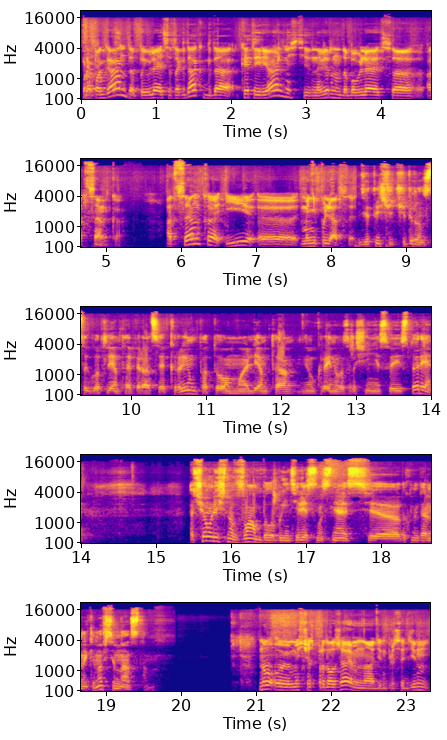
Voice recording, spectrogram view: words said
Пропаганда появляется тогда, когда к этой реальности, наверное, добавляется оценка. Оценка и э, манипуляция. 2014 год лента «Операция Крым», потом лента «Украина. Возвращение своей истории». О чем лично вам было бы интересно снять э, документальное кино в 17-м? Ну, э, мы сейчас продолжаем на 1 плюс 1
